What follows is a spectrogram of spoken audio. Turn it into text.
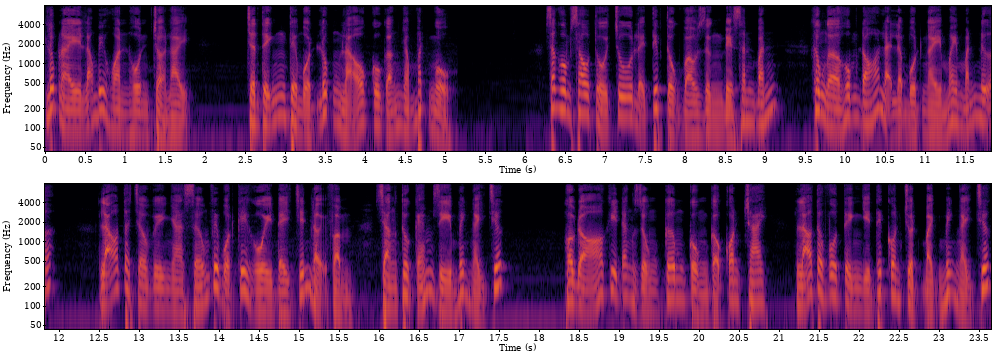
Lúc này lão mới hoàn hồn trở lại. Trần tĩnh thêm một lúc lão cố gắng nhắm mắt ngủ. Sáng hôm sau thổ chu lại tiếp tục vào rừng để săn bắn. Không ngờ hôm đó lại là một ngày may mắn nữa. Lão ta trở về nhà sớm với một cái gùi đầy chiến lợi phẩm, Chẳng thua kém gì mấy ngày trước. Hôm đó khi đang dùng cơm cùng cậu con trai, Lão ta vô tình nhìn thấy con chuột bạch mấy ngày trước.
